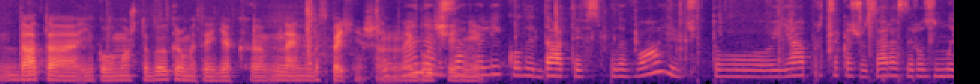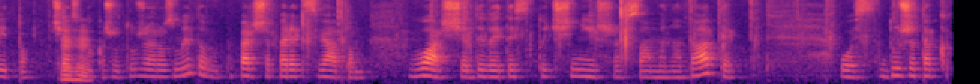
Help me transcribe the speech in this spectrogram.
дата, яку ви можете виокремити як е, найнебезпечніша на найближчі дні? взагалі, коли дати вспливають, то я про це кажу зараз розмито. Чесно Мгм. кажу, дуже розмито. По-перше, перед святом важче дивитись точніше саме на дати. Ось дуже так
